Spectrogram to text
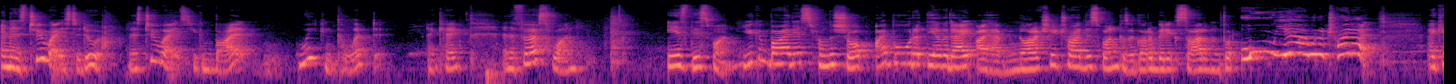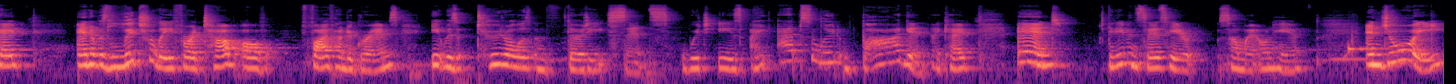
And there's two ways to do it. There's two ways. You can buy it or you can collect it, okay? And the first one is this one. You can buy this from the shop. I bought it the other day. I have not actually tried this one because I got a bit excited and thought, oh yeah, I want to try that. Okay, and it was literally for a tub of 500 grams, it was $2.30, which is an absolute bargain, okay? And it even says here, somewhere on here, enjoy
